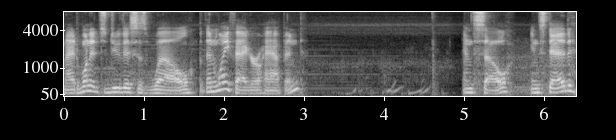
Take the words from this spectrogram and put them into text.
And I'd wanted to do this as well, but then wife aggro happened. And so, instead,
